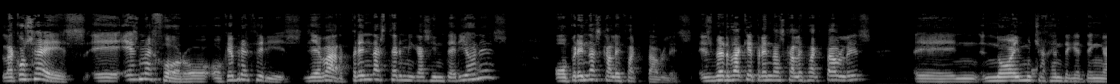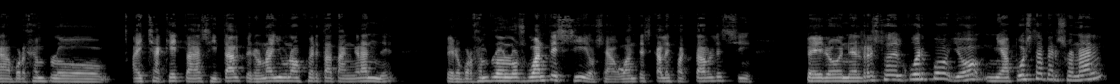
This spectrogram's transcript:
la cosa es, eh, ¿es mejor o, qué preferís? ¿Llevar prendas térmicas interiores o prendas calefactables? Es verdad que prendas calefactables eh, no hay mucha gente que tenga, por ejemplo, hay chaquetas y tal, pero no hay una oferta tan grande. Pero, por ejemplo, en los guantes sí, o sea, guantes calefactables sí. Pero en el resto del cuerpo, yo, mi apuesta personal,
